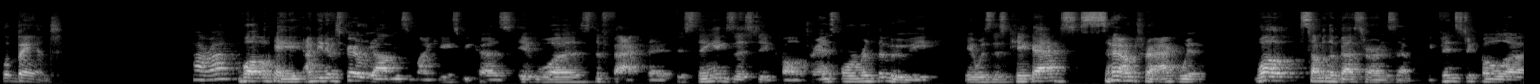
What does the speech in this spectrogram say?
what bands? All right. Well, okay. I mean, it was fairly obvious in my case because it was the fact that this thing existed called Transformers the movie. It was this kick-ass soundtrack with, well, some of the best artists ever. Vince DiCola,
